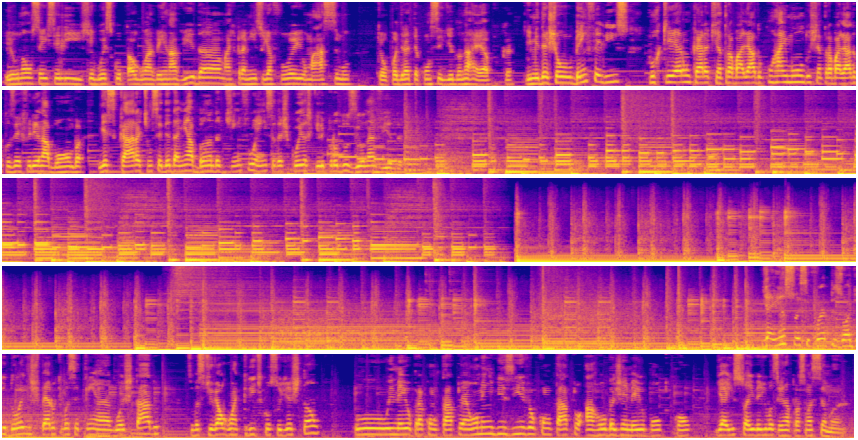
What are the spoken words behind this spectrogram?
Eu não sei se ele chegou a escutar alguma vez na vida, mas para mim isso já foi o máximo que eu poderia ter conseguido na época. E me deixou bem feliz porque era um cara que tinha trabalhado com Raimundo, tinha trabalhado com Zeferia na Bomba, e esse cara tinha um CD da minha banda, tinha influência das coisas que ele produziu na vida. Isso, esse foi o episódio 2. Espero que você tenha gostado. Se você tiver alguma crítica ou sugestão, o e-mail para contato é homeminvisívelcontato@gmail.com. E é isso aí, vejo vocês na próxima semana.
